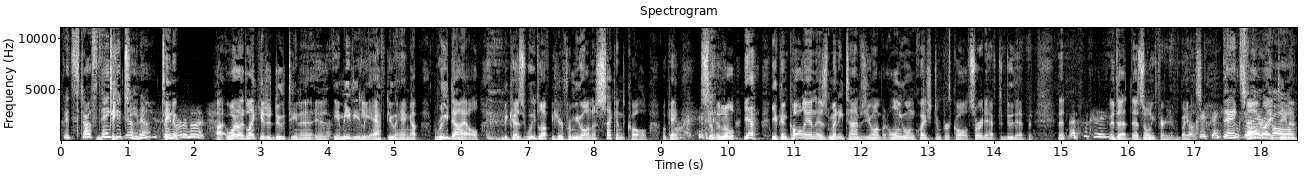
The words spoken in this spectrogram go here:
Good stuff. Thank Ti- you, Yeah, Tina. Thank you so Tina, very much. Uh, what I'd like you to do, Tina, is immediately after you hang up, redial because we'd love to hear from you on a second call. Okay? So the little yeah, you can call in as many times as you want, but only one question per call. Sorry to have to do that, but that, That's okay. uh, That that's only fair to everybody else. Okay, thank you. Thanks so for All your right, call. Tina.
